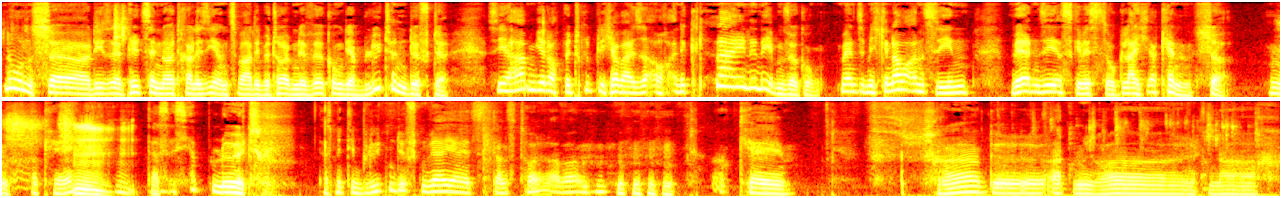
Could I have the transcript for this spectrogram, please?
Nun, Sir, diese Pilze neutralisieren zwar die betäubende Wirkung der Blütendüfte, sie haben jedoch betrüblicherweise auch eine kleine Nebenwirkung. Wenn Sie mich genau ansehen, werden Sie es gewiss sogleich erkennen, Sir. Hm, okay. Hm. Das ist ja blöd. Das mit den Blütendüften wäre ja jetzt ganz toll, aber okay. Frage Admiral nach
